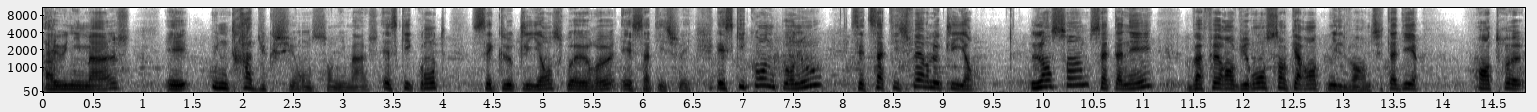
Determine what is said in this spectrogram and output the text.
a une image et une traduction de son image. Et ce qui compte, c'est que le client soit heureux et satisfait. Et ce qui compte pour nous, c'est de satisfaire le client. L'ensemble, cette année, va faire environ 140 000 ventes, c'est-à-dire entre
